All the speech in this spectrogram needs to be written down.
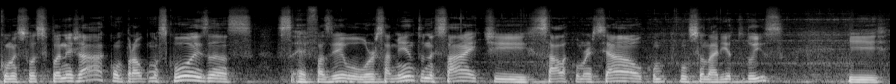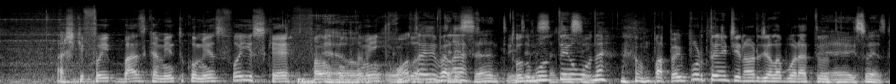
começou a se planejar, comprar algumas coisas, eh, fazer o orçamento, né? Site, sala comercial, como funcionaria tudo isso. E acho que foi basicamente o começo, foi isso. Quer falar um É, pouco o- também? o- Conta aí, vai lá. Interessante, Todo mundo tem um, interessante, né, um papel importante na hora de elaborar tudo. É isso mesmo.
